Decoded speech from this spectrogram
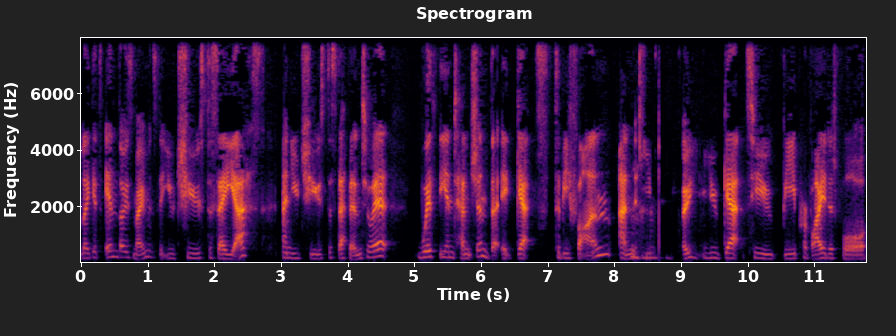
like it's in those moments that you choose to say yes and you choose to step into it with the intention that it gets to be fun and mm-hmm. you, you get to be provided for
